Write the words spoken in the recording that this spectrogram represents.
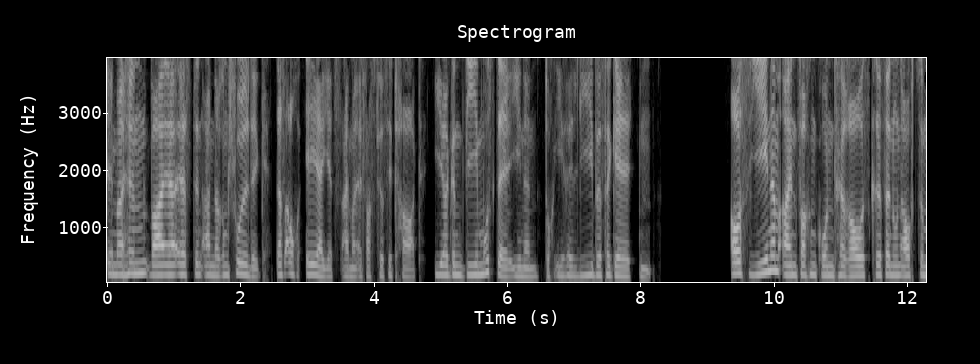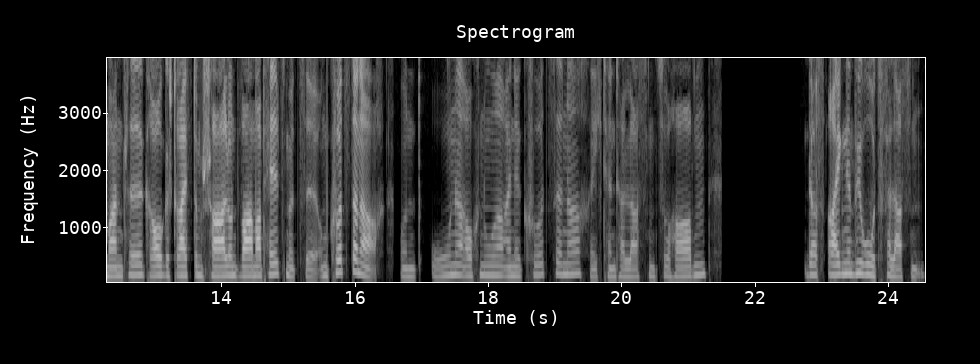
Immerhin war er es den anderen schuldig, dass auch er jetzt einmal etwas für sie tat. Irgendwie musste er ihnen doch ihre Liebe vergelten. Aus jenem einfachen Grund heraus griff er nun auch zu Mantel, grau gestreiftem Schal und warmer Pelzmütze, um kurz danach, und ohne auch nur eine kurze Nachricht hinterlassen zu haben, das eigene Büro zu verlassen.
